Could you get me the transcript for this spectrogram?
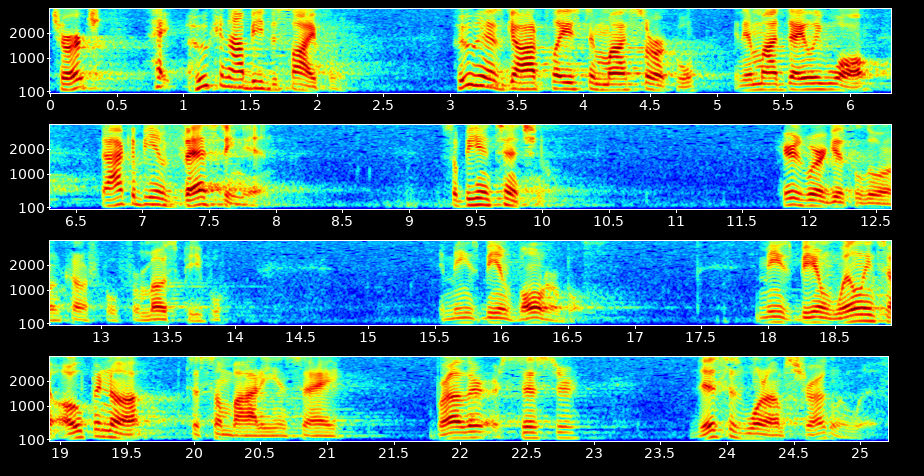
church. Hey, who can I be discipling? Who has God placed in my circle and in my daily walk that I could be investing in. So be intentional. Here's where it gets a little uncomfortable for most people it means being vulnerable, it means being willing to open up to somebody and say, Brother or sister, this is what I'm struggling with.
